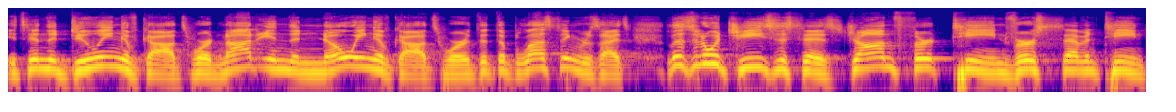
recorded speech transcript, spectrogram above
It's in the doing of God's word, not in the knowing of God's word, that the blessing resides. Listen to what Jesus says, John 13, verse 17.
